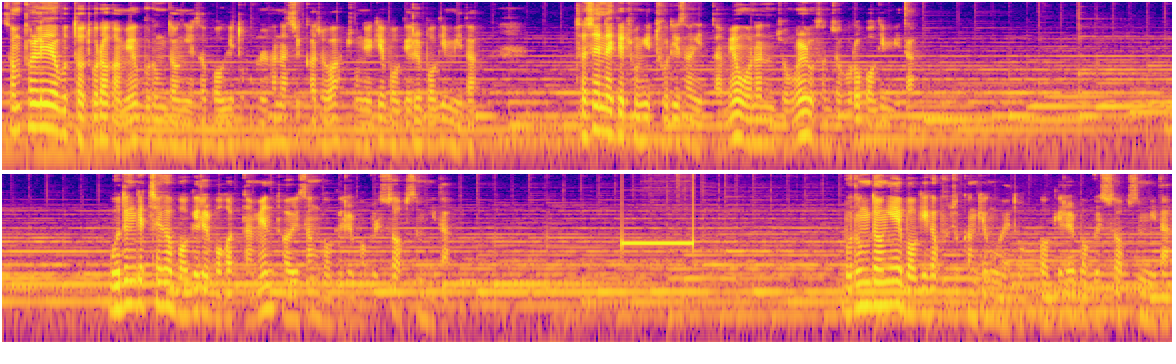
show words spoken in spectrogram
선 플레이어부터 돌아가며 무릉덩이에서 먹이 토큰을 하나씩 가져와 종에게 먹이를 먹입니다. 자신에게 종이 둘 이상 있다면 원하는 종을 우선적으로 먹입니다. 모든 개체가 먹이를 먹었다면 더 이상 먹이를 먹을 수 없습니다. 무릉덩이에 먹이가 부족한 경우에도 먹이를 먹을 수 없습니다.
